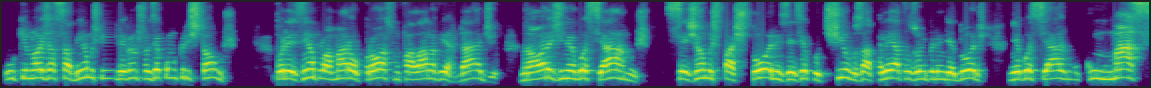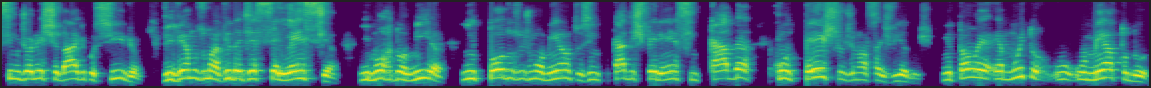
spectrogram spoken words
o que nós já sabemos que devemos fazer como cristãos. Por exemplo, amar ao próximo, falar a verdade. Na hora de negociarmos, sejamos pastores, executivos, atletas ou empreendedores, negociar com o máximo de honestidade possível. Vivemos uma vida de excelência e mordomia em todos os momentos, em cada experiência, em cada contexto de nossas vidas. Então, é, é muito o, o método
